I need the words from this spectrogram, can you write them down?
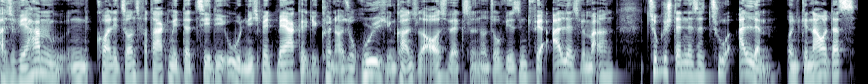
also wir haben einen Koalitionsvertrag mit der CDU, nicht mit Merkel. Die können also ruhig den Kanzler auswechseln und so. Wir sind für alles. Wir machen Zugeständnisse zu allem. Und genau das,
